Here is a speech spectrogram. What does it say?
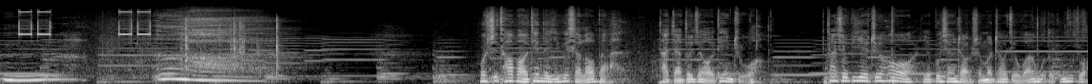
嗯啊，我是淘宝店的一个小老板，大家都叫我店主。大学毕业之后也不想找什么朝九晚五的工作，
